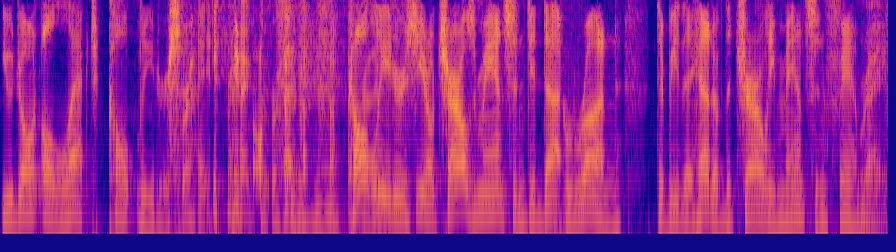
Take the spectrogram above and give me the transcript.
You don't elect cult leaders. Right. Right. right. Mm-hmm. Cult leaders, you know, Charles Manson did not run to be the head of the Charlie Manson family. Right,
